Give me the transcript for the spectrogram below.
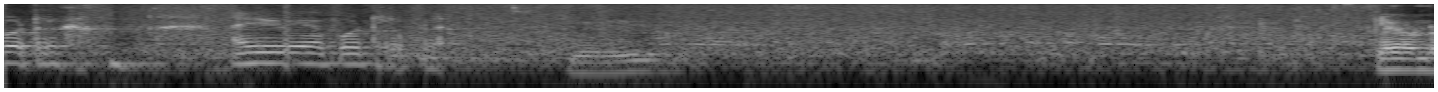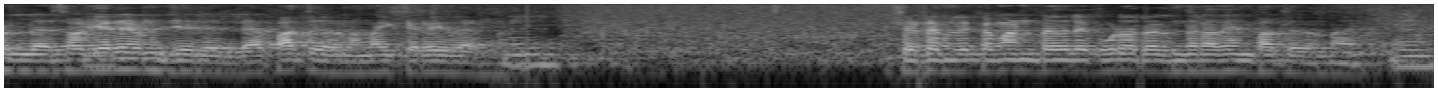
போட்டிருக்கோம் ஐயோ போட்டிருப்பேன் கிளியர் ஒன்றும் இல்லை. சாரி ஏரியா ஒன்றும் ஜெயில் இல்லை. பார்த்துக்கணும் மைக் ஏரியா இருக்கணும். சில டைமில் கமெண்ட் அதில் கூட இருந்தால் அதையும் பார்த்துக்கணும்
